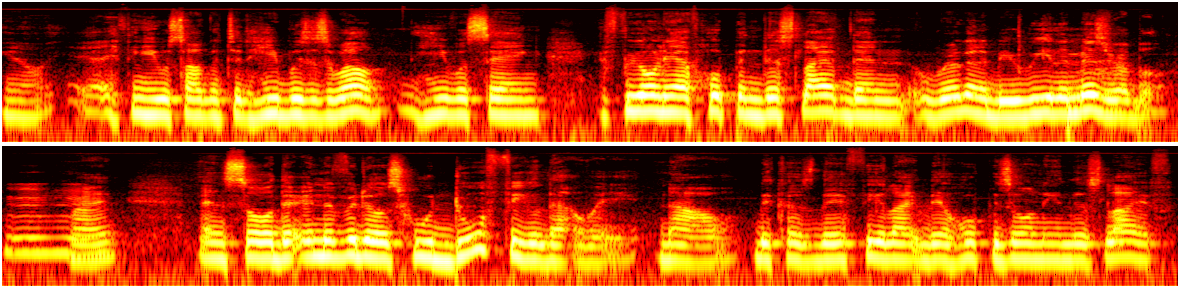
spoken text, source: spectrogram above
you know, I think he was talking to the Hebrews as well. He was saying, if we only have hope in this life, then we're going to be really miserable, Mhm. right? And so there are individuals who do feel that way now because they feel like their hope is only in this life.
